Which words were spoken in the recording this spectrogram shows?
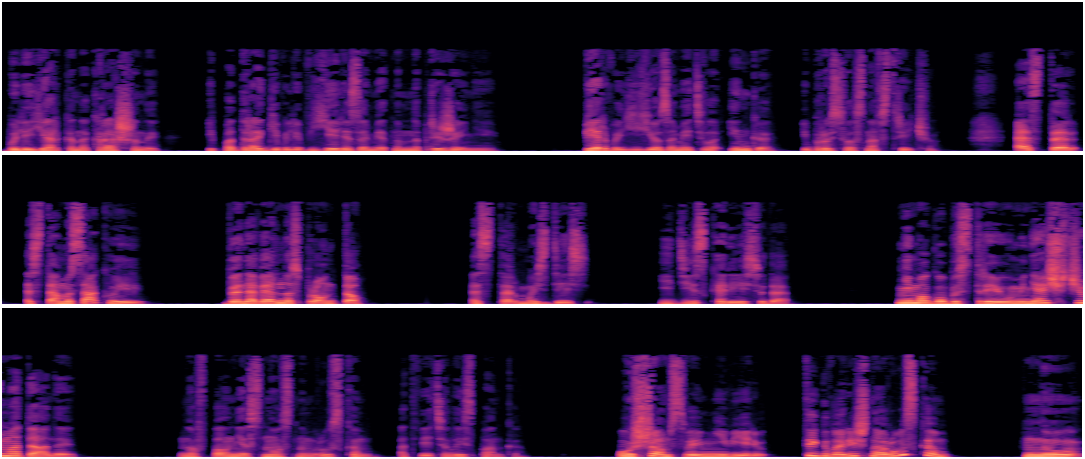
были ярко накрашены и подрагивали в еле заметном напряжении. Первой ее заметила Инга и бросилась навстречу. «Эстер, estamos aquí. Вы, наверное, пронто». «Эстер, мы здесь. Иди скорее сюда». «Не могу быстрее, у меня еще чемоданы». Но вполне сносным русском ответила испанка. «Ушам своим не верю. Ты говоришь на русском? Ну,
